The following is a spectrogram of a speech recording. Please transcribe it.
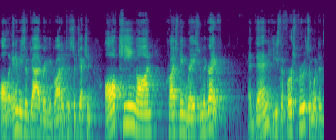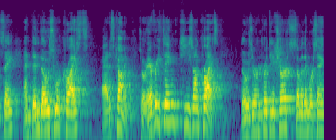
all the enemies of God being brought into subjection, all keying on Christ being raised from the grave. And then he's the first fruits, and what did it say? And then those who are Christ's at his coming. So everything keys on Christ. Those who are in Corinthian church, some of them were saying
